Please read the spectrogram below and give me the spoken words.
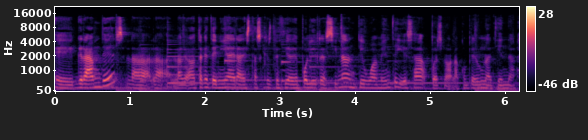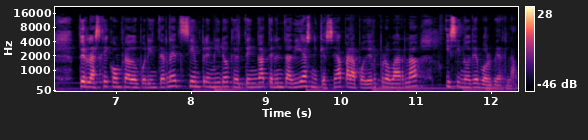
eh, grandes, la, la, otra que tenía era estas que os decía de poliresina antiguamente y esa pues no, la compré en una tienda. Pero las que he comprado por internet siempre miro que tenga 30 días ni que sea para poder probarla y si no devolverla.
